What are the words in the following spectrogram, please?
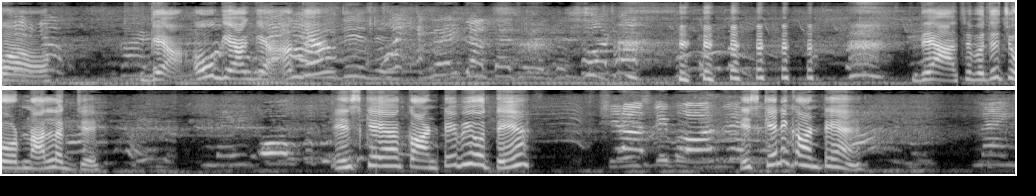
वाह गया ओ गया गया आ गया? है ध्यान से बच्चे चोट ना लग जाए। इसके यहाँ कांटे भी होते हैं है? इसके नहीं कांटे हैं? नहीं।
